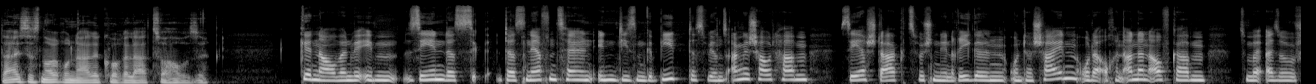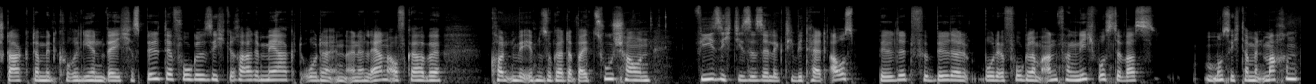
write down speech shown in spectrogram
da ist das neuronale Korrelat zu Hause. Genau, wenn wir eben sehen, dass, dass Nervenzellen in diesem Gebiet, das wir uns angeschaut haben, sehr stark zwischen den Regeln unterscheiden oder auch in anderen Aufgaben, also stark damit korrelieren, welches Bild der Vogel sich gerade merkt oder in einer Lernaufgabe konnten wir eben sogar dabei zuschauen, wie sich diese Selektivität ausbildet für Bilder, wo der Vogel am Anfang nicht wusste, was muss ich damit machen.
